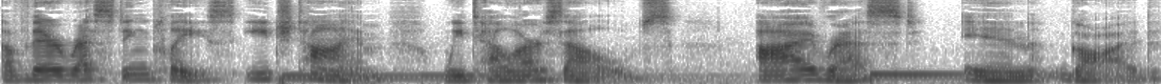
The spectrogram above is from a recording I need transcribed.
of their resting place each time we tell ourselves, I rest in God.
